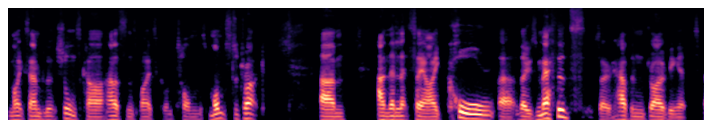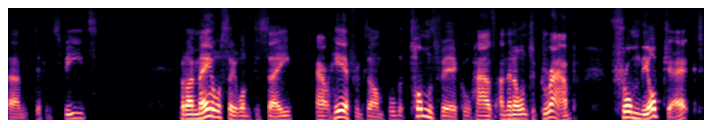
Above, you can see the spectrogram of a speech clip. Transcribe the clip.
Mike's ambulance, Sean's car, Alison's bicycle, and Tom's monster truck. Um, and then let's say I call uh, those methods, so have them driving at um, different speeds. But I may also want to say out here, for example, that Tom's vehicle has, and then I want to grab from the object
